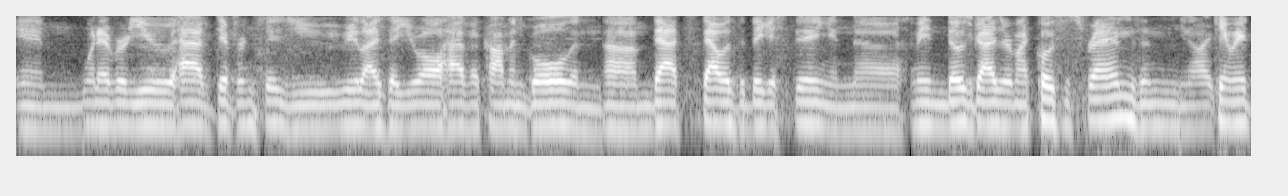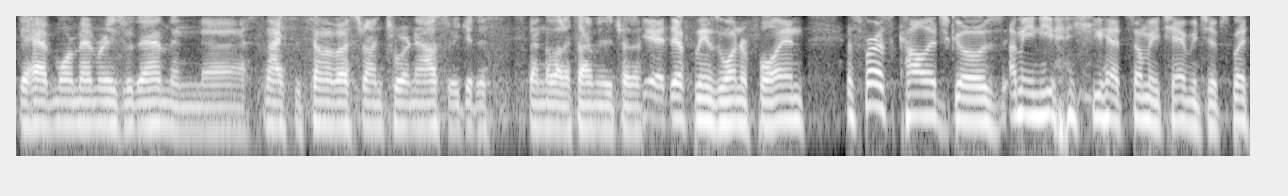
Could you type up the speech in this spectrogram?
and whenever you have differences, you realize that you all have a common goal. And, um, that's, that was the biggest thing. And, uh, I mean, those guys are my closest friends and, you know, I can't wait to have more memories with them. And, uh, it's nice that some of us are on tour now, so we get to spend a lot of time with each other. Yeah, it definitely is wonderful. And as far as college goes, I mean, you, you had so many championships, but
